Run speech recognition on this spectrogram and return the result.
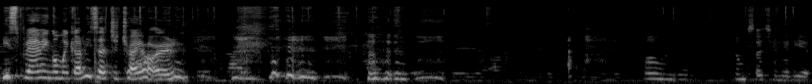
He's spamming. Oh my god, he's such a tryhard. oh my god. I'm such an idiot.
